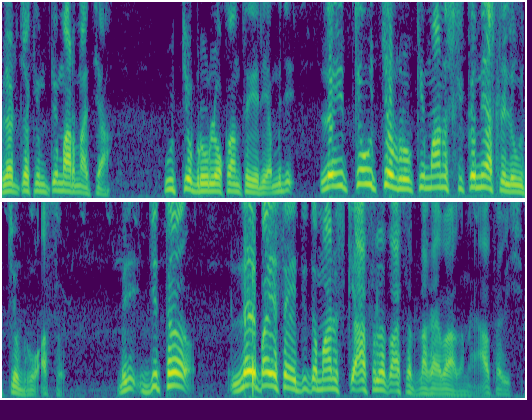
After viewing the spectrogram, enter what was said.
फ्लॅटच्या किमती मारणाच्या उच्चभ्रू लोकांचा एरिया. म्हणजे लय इतके उच्चभ्रू की माणुसकी कमी असलेले उच्चभ्रू असं. म्हणजे जिथं लय पैसा आहे तिथं माणुसकी असलंच अशातला काय भाग नाही. असा विषय.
